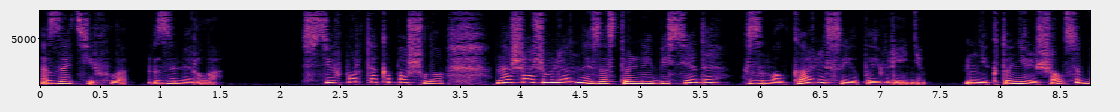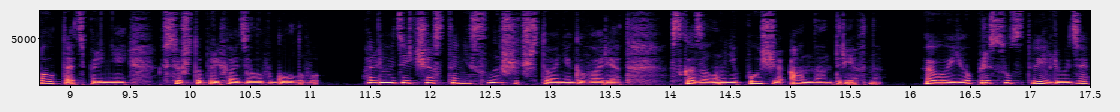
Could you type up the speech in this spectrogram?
затихла, замерла. С тех пор так и пошло. Наши оживленные застольные беседы замолкали с ее появлением. Никто не решался болтать при ней все, что приходило в голову. «Люди часто не слышат, что они говорят», — сказала мне позже Анна Андреевна. В ее присутствии люди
